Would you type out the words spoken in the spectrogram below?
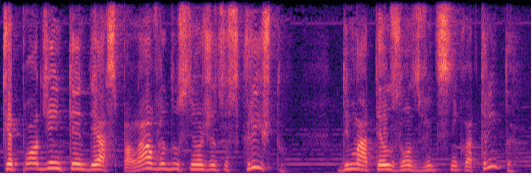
que pode entender as palavras do Senhor Jesus Cristo de Mateus 11, 25 a 30?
